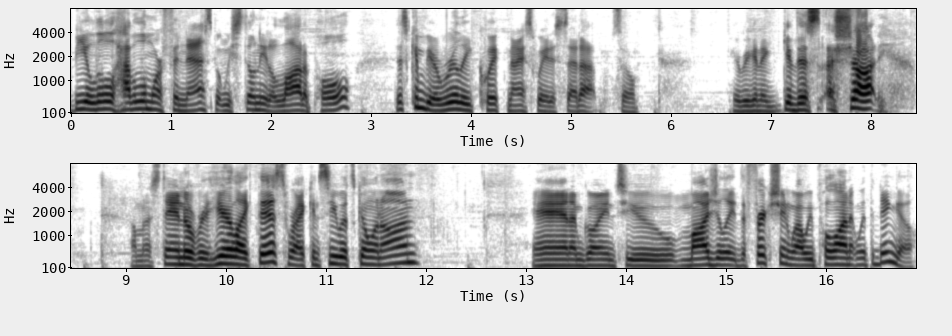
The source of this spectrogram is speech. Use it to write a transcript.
be a little, have a little more finesse, but we still need a lot of pull, this can be a really quick, nice way to set up. So here we're gonna give this a shot. I'm gonna stand over here like this where I can see what's going on. And I'm going to modulate the friction while we pull on it with the dingo.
